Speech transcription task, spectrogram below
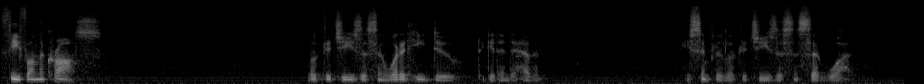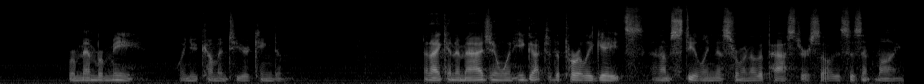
Thief on the cross looked at Jesus, and what did he do to get into heaven? He simply looked at Jesus and said, What? Remember me when you come into your kingdom. And I can imagine when he got to the pearly gates, and I'm stealing this from another pastor, so this isn't mine.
